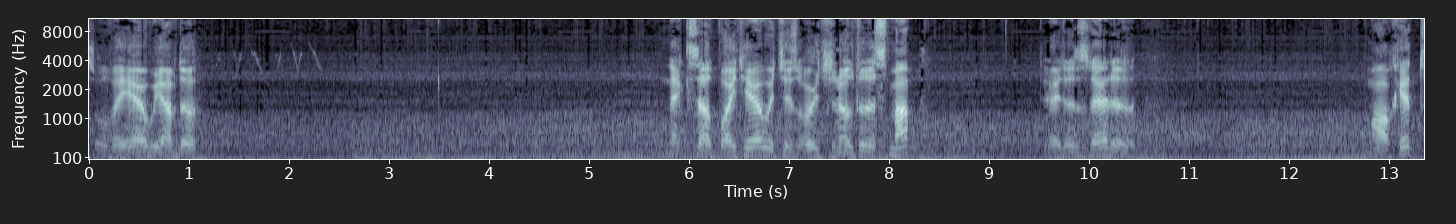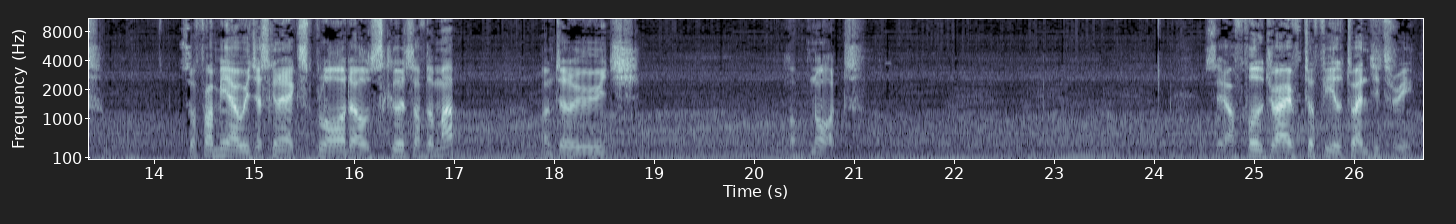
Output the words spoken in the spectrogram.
So over here we have the next sell point here, which is original to this map. There it is there, the market. So from here we're just going to explore the outskirts of the map until we reach up north. So a full drive to field 23.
